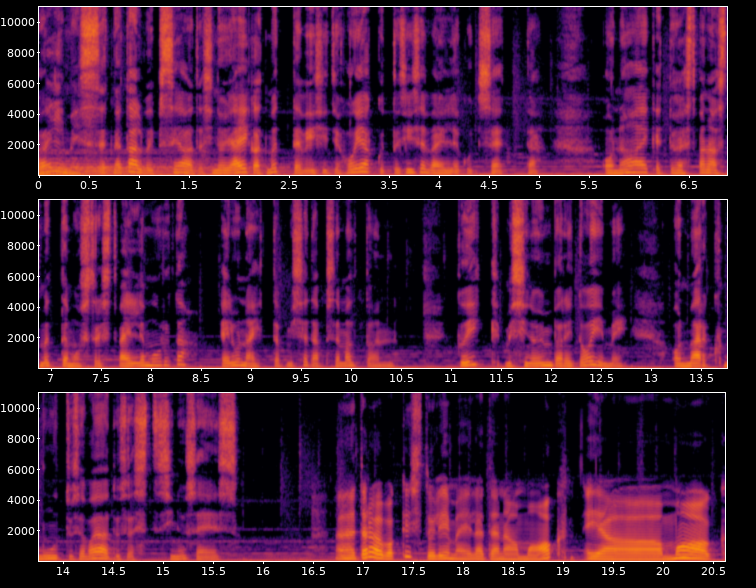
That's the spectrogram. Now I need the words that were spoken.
Valmis, et nädal võib seada sinu jäigad mõtteviisid ja hoiakud tõsise väljakutse ette. on aeg, et ühest vanast mõttemustrist välja murda. elu näitab, mis see täpsemalt on. kõik, mis sinu ümber ei toimi, on märk muutuse vajadusest sinu sees Teravapakist tuli meile täna Maag ja Maag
